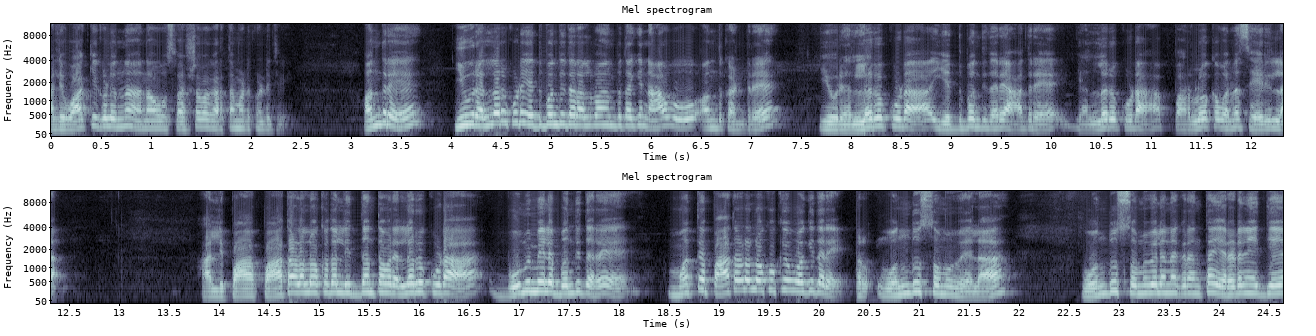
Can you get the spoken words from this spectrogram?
ಅಲ್ಲಿ ವಾಕ್ಯಗಳನ್ನು ನಾವು ಸ್ಪಷ್ಟವಾಗಿ ಅರ್ಥ ಮಾಡ್ಕೊಂಡಿದ್ವಿ. ಅಂದ್ರೆ ಇವರೆಲ್ಲರೂ ಕೂಡ ಎದ್ದು ಬಂದಿದ್ದಾರಲ್ವಾ ಎಂಬುದಾಗಿ ನಾವು ಅಂದ್ಕೊಂಡ್ರೆ ಇವರೆಲ್ಲರೂ ಕೂಡ ಎದ್ದು ಬಂದಿದ್ದಾರೆ, ಆದರೆ ಎಲ್ಲರೂ ಕೂಡ ಪರಲೋಕವನ್ನು ಸೇರಿಲ್ಲ. ಅಲ್ಲಿ ಪಾ, ಪಾತಾಳ ಲೋಕದಲ್ಲಿ ಇದ್ದಂಥವರೆಲ್ಲರೂ ಕೂಡ ಭೂಮಿ ಮೇಲೆ ಬಂದಿದ್ದಾರೆ, ಮತ್ತೆ ಪಾತಾಳ ಲೋಕಕ್ಕೆ ಹೋಗಿದ್ದಾರೆ. ಒಂದು ಸಮುವೇಲ, ಒಂದು ಸಮುವೇಲನ ಗ್ರಂಥ ಎರಡನೇ ಅಧ್ಯಾಯ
